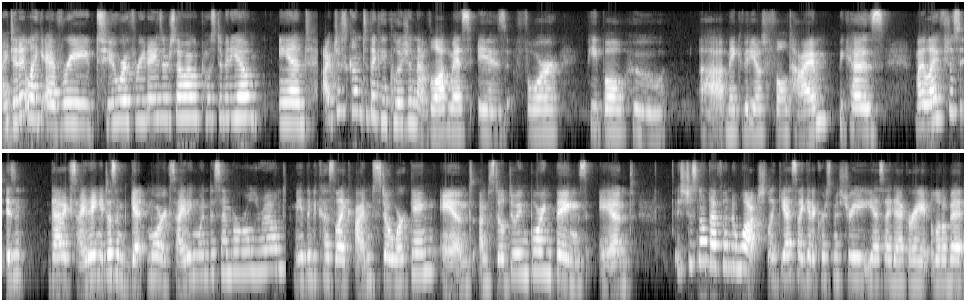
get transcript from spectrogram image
I did it like every two or three days or so I would post a video. And I've just come to the conclusion that Vlogmas is for people who uh, make videos full time because my life just isn't that exciting. It doesn't get more exciting when December rolls around. Mainly because like I'm still working and I'm still doing boring things and it's just not that fun to watch. Like, yes, I get a Christmas tree. Yes, I decorate a little bit.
